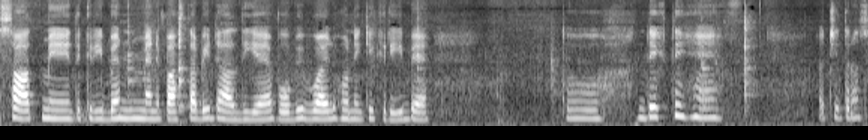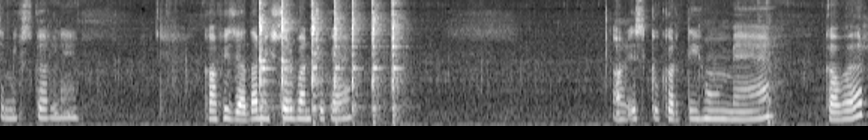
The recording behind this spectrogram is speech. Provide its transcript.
साथ में तकरीबन मैंने पास्ता भी डाल दिया है, वो भी बॉयल होने के करीब है। तो देखते हैं, अच्छी तरह से मिक्स कर लें। काफ़ी ज़्यादा मिक्सचर बन चुका है। और इसको करती हूँ मैं कवर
